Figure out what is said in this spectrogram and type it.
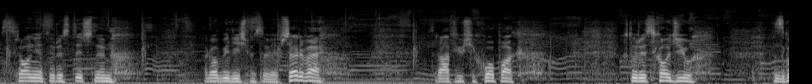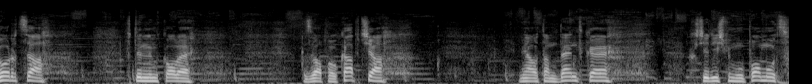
W stronie turystycznym robiliśmy sobie przerwę. Trafił się chłopak, który schodził z gorca. W tylnym kole złapał kapcia. Miał tam dętkę. Chcieliśmy mu pomóc.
